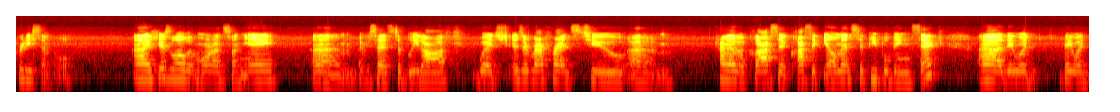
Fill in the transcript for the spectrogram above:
pretty simple. Uh, here's a little bit more on Saignée. Um, like I said, it's to bleed off, which is a reference to um, kind of a classic, classic ailments to people being sick. Uh, they would, they would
